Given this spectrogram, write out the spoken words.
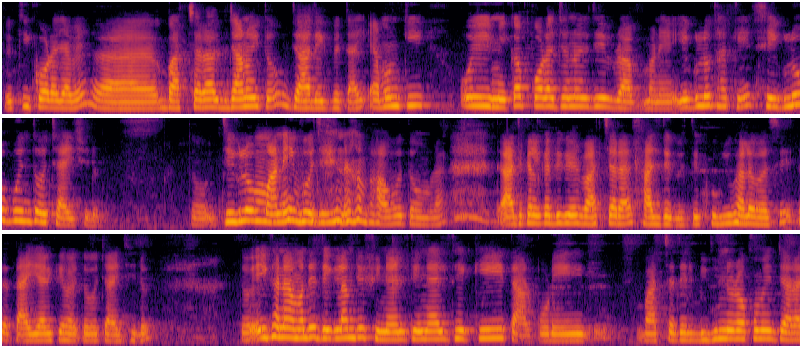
তো কি করা যাবে? বাচ্চারা জানোই তো, যা দেখবে তাই। এমনকি ওই মেকআপ করার জন্য যে মানে এগুলো থাকে সেইগুলোও পর্যন্ত চাইছিল। তো যেগুলো মানেই বোঝে না, ভাবো তোমরা। তো আজকালকার দিকের বাচ্চারা সাজতে গুজতে খুবই ভালোবাসে, তো তাই আর কি হয়তো ও চাইছিল। তো এইখানে আমাদের দেখলাম যে ফিনাইল টিনাইল থেকে তারপরে বাচ্চাদের বিভিন্ন রকমের যারা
